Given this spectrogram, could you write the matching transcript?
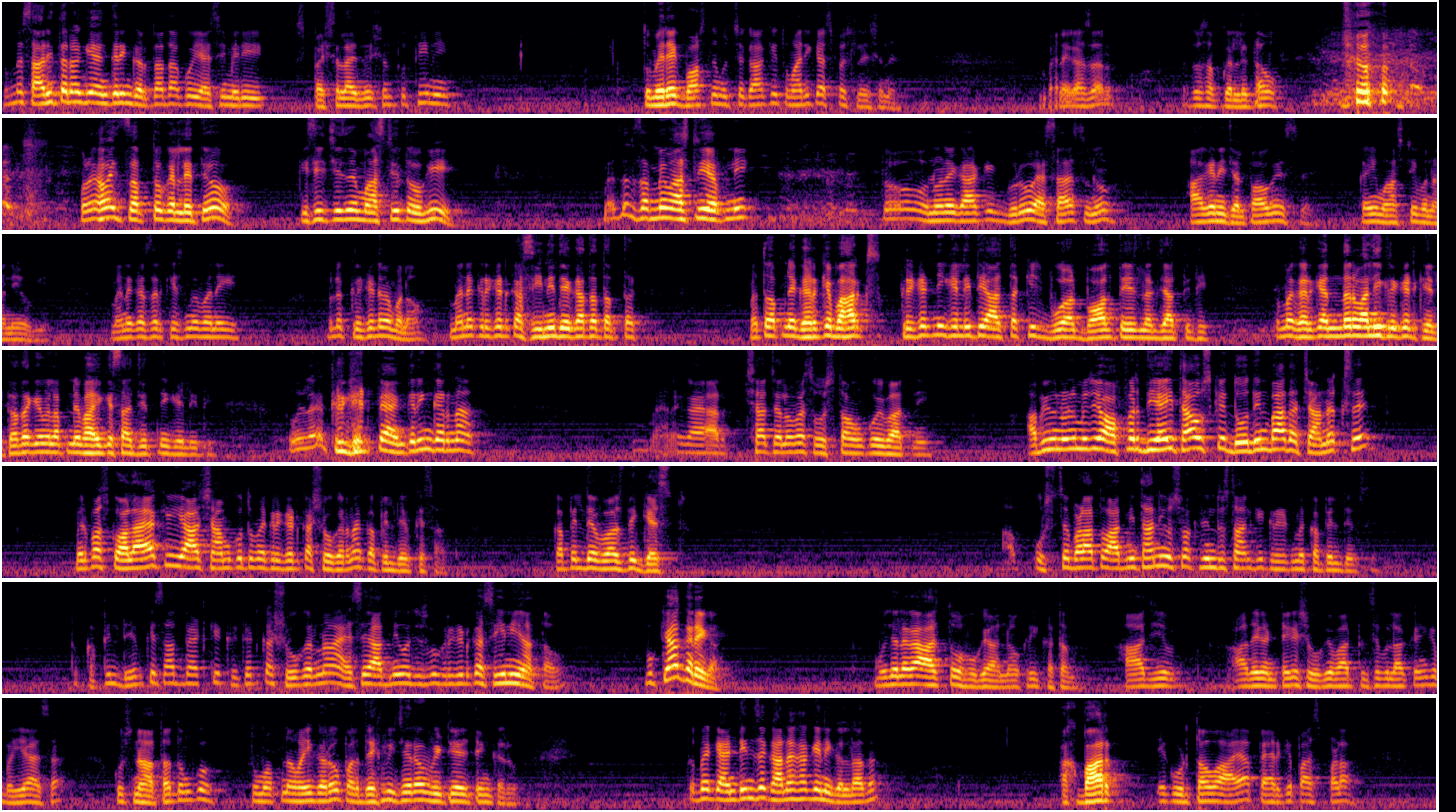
तो मैं सारी तरह की एंकरिंग करता था, कोई ऐसी मेरी स्पेशलाइजेशन तो थी नहीं। तो मेरे एक बॉस ने मुझसे कहा कि तुम्हारी क्या स्पेशलाइजेशन है? मैंने कहा, सर, मैं तो सब कर लेता हूँ। उन्होंने भाई, सब तो कर लेते हो। किसी चीज़ में मास्टरी तो होगी। मैं, सर, सब में मास्टरी है अपनी। तो उन्होंने कहा कि, गुरु, ऐसा सुनो, आगे नहीं चल पाओगे इससे। कहीं मास्टरी बनानी होगी। मैंने कहा, सर, किसमें बनेगी? बोले, क्रिकेट में बनाओ। मैंने क्रिकेट का सीन ही देखा था तब तक। मैं तो अपने घर के बाहर क्रिकेट नहीं खेली थी, आज तक की बॉल तेज लग जाती थी। तो मैं घर के अंदर वाली क्रिकेट खेलता था केवल अपने भाई के साथ जितनी खेली थी। तो मुझे लगा क्रिकेट पे एंकरिंग करना। मैंने कहा, यार अच्छा चलो, मैं सोचता हूँ, कोई बात नहीं। अभी उन्होंने मुझे ऑफ़र दिया ही था, उसके दो दिन बाद अचानक से मेरे पास कॉल आया कि आज शाम को तुम्हें क्रिकेट का शो करना कपिल देव के साथ। Kapil Dev was the guest अब उससे बड़ा तो आदमी था नहीं उस वक्त हिंदुस्तान के क्रिकेट में कपिल देव से। कपिल देव के साथ बैठ के क्रिकेट का शो करना ऐसे आदमी को जिसको क्रिकेट का सीन ही आता हो, वो क्या करेगा? मुझे लगा आज तो हो गया, नौकरी खत्म। आज ये आधे घंटे के शो के बाद तुझसे बुला करेंगे, भैया, ऐसा कुछ ना आता तुमको, तुम अपना वहीं करो पर्दे पीछे रहो वीडियो एडिटिंग करो। तो मैं कैंटीन से खाना खा के निकल रहा था। अखबार एक उड़ता हुआ आया, पैर के पास पड़ा।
